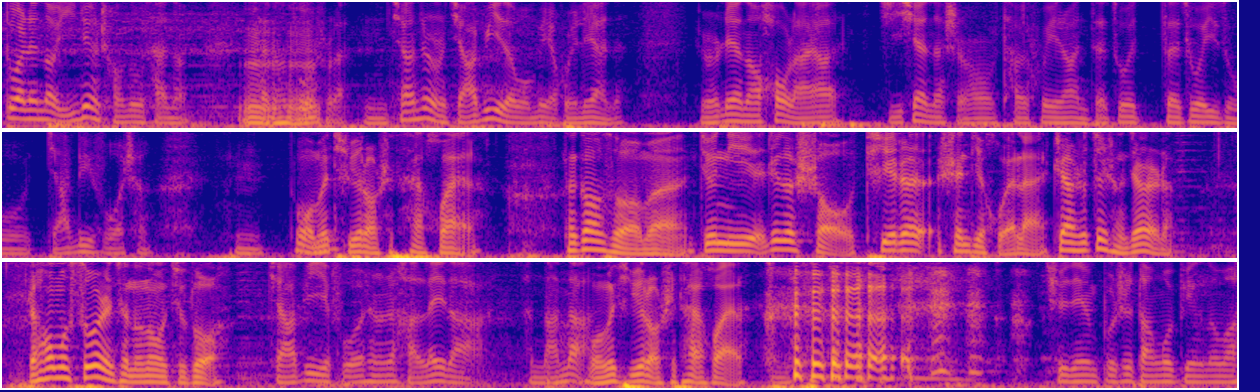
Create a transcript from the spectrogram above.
锻炼到一定程度才能才能做嗯出来。嗯，像这种夹臂的，我们也会练的。比如练到后来啊，极限的时候，他会让你再做再做一组夹臂俯卧撑。嗯，我们体育老师太坏了，他告诉我们，就你这个手贴着身体回来，这样是最省劲儿的。然后我们所有人全都那么去做，夹臂俯卧撑是很累的，很难的。我们体育老师太坏了，确定不是当过兵的吗？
